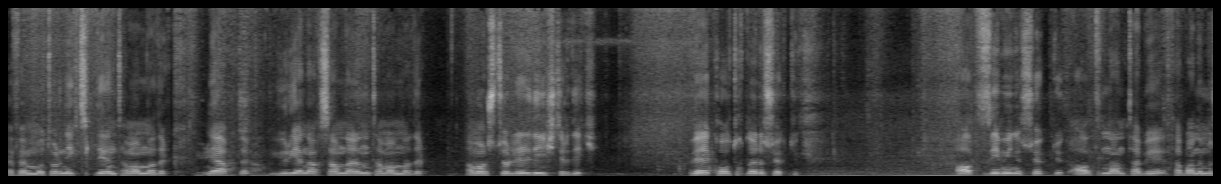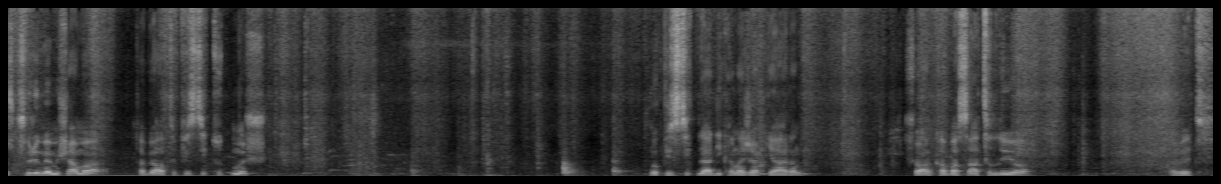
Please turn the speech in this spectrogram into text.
Efendim motorun eksiklerini tamamladık. ne yaptık? Yürüyen aksamlarını tamamladık. Amortisörleri değiştirdik. Ve koltukları söktük. Alt zemini söktük. Altından tabi tabanımız çürümemiş ama tabi altı pislik tutmuş. Bu pislikler yıkanacak yarın. Şu an kabası atılıyor. Evet.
